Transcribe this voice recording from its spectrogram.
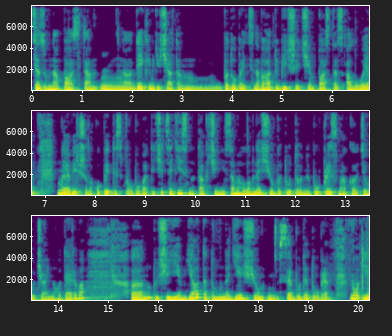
Ця зубна паста деяким дівчатам подобається набагато більше, ніж паста з алоє. Ну, я вирішила купити, спробувати, чи це дійсно так чи ні. Саме головне, щоб тут не був присмак цього чайного дерева. Е, Ну, Тут ще є м'ята, тому надію, що все буде добре. Ну і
